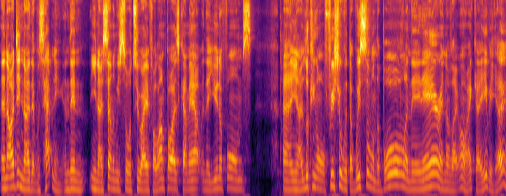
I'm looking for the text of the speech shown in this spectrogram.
and I didn't know that was happening. And then you know suddenly we saw two AFL umpires come out in their uniforms, uh, you know, looking all official with the whistle and the ball and the air, and I was like, oh, okay, here we go.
